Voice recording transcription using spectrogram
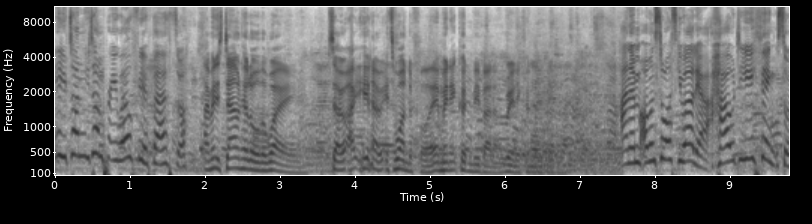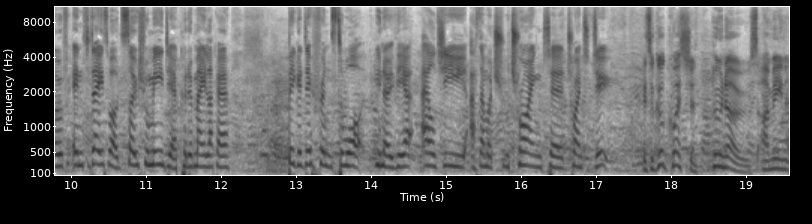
yeah, you've done you've done pretty well for your first one? I mean, it's downhill all the way. So, I, you know, it's wonderful. I mean, it couldn't be better. Really couldn't be better. And um, I wanted to ask you earlier, how do you think, sort of, in today's world, social media could have made like a bigger difference to what you know the LG LGSM were trying to trying to do? It's a good question. Who knows? I mean,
